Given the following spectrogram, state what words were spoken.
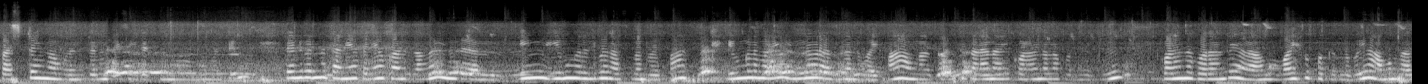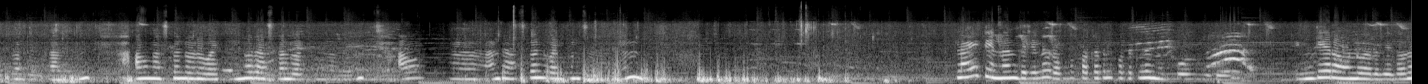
ஃபர்ஸ்ட் டைம் அவங்க ரெண்டு பேரும் பேசிக்கிட்டு மூமெண்ட்டு ரெண்டு பேருமே தனியாக தனியாக உட்காந்துருக்காங்க இந்த இவங்க இவங்க ரெண்டு பேரும் ஹஸ்பண்ட் ஒய்ஃபா இவங்கள மாதிரி இன்னொரு ஹஸ்பண்ட் ஒய்ஃபா அவங்களுக்கு வந்து கல்யாணம் ஆகி குழந்தெல்லாம் பிறந்திருக்கு. குழந்தை பிறந்து அவங்க ஒய்ஃபு பக்கத்தில் போய் அவங்க ஹஸ்பண்ட் இருக்காங்க. அவங்க ஹஸ்பண்டோட ஒய்ஃப் இன்னொரு ஹஸ்பண்ட் ஒய்ஃப் அவங்க அந்த ஹஸ்பண்ட் ஒய்ஃப்னு சொன்னாங்க. ஃப்ளைட் என்னன்னு தெரியல ரொம்ப பக்கத்துல பக்கத்துல நீ இங்கே ரவுண்ட் வருது. இதோட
